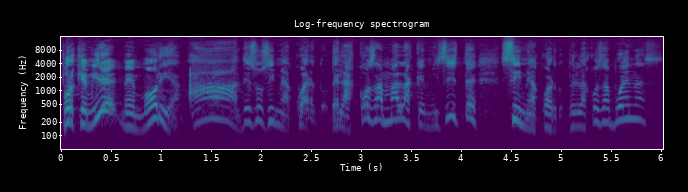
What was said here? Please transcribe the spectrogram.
Porque mire, memoria, ah, de eso sí me acuerdo. De las cosas malas que me hiciste, sí me acuerdo. Pero las cosas buenas.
